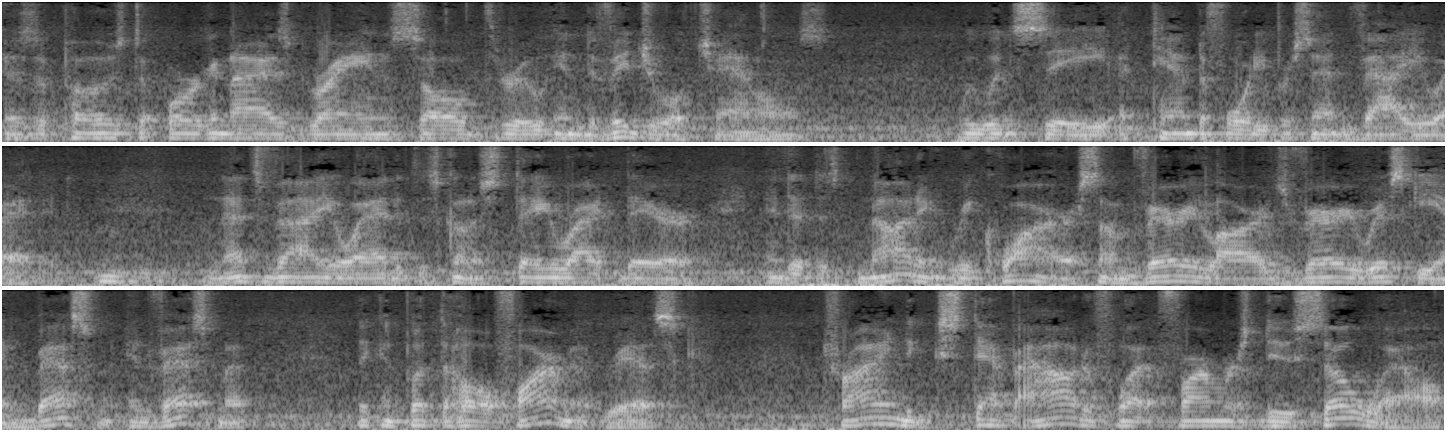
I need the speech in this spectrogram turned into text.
as opposed to organized grain sold through individual channels, we would see a 10 to 40 percent value added. And that's value added that's going to stay right there and it does not require some very large, very risky investment, investment that can put the whole farm at risk trying to step out of what farmers do so well,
